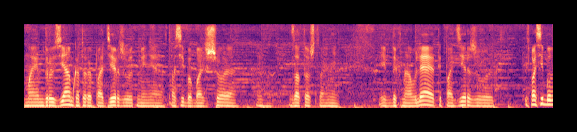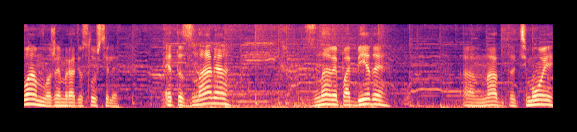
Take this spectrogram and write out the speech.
моим друзьям, которые поддерживают меня, спасибо большое э, за то, что они и вдохновляют, и поддерживают. И спасибо вам, уважаемые радиослушатели. Это знамя, знамя победы э, над тьмой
